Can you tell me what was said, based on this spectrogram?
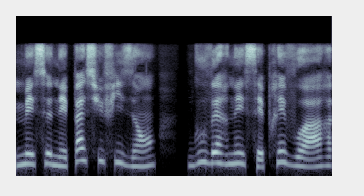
mais ce n'est pas suffisant, gouverner c'est prévoir,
